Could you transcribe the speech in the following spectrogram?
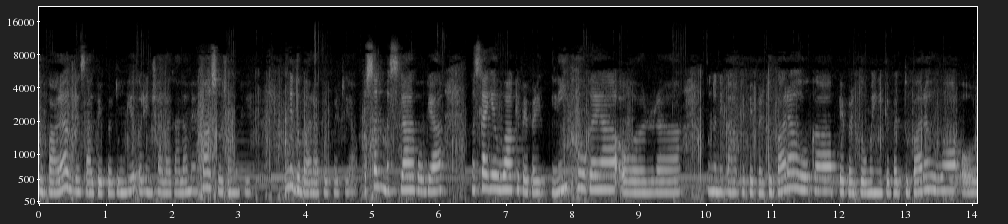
دوبارہ اگلے سال پیپر دوں گی اور ان شاء اللہ تعالیٰ میں پاس ہو جاؤں گی۔ میں نے دوبارہ پیپر دیا۔ اصل مسئلہ ہو گیا، مسئلہ یہ ہوا کہ پیپر لیک ہو گیا اور انہوں نے کہا کہ پیپر دوبارہ ہوگا پیپر دو مہینے کے بعد دوبارہ ہوا اور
